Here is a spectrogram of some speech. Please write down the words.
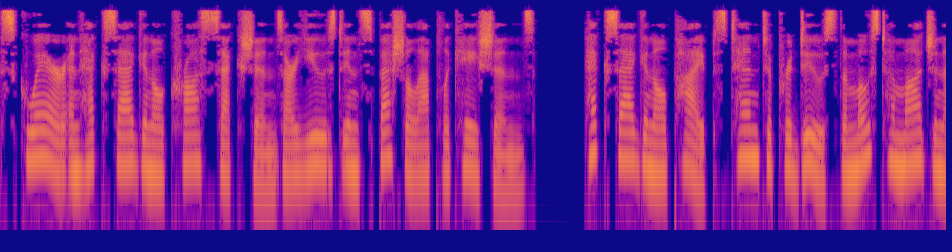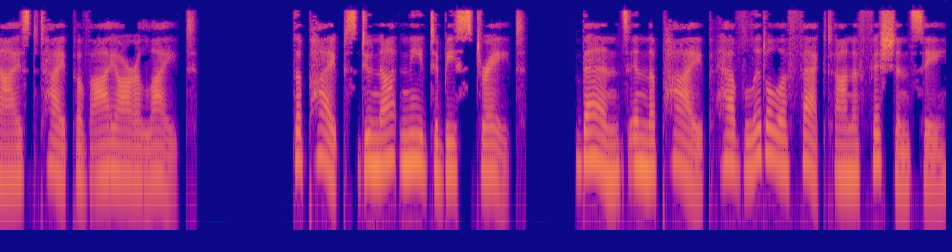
Square and hexagonal cross-sections are used in special applications. Hexagonal pipes tend to produce the most homogenized type of IR light. The pipes do not need to be straight. Bends in the pipe have little effect on efficiency.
